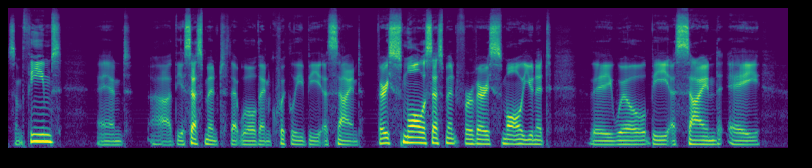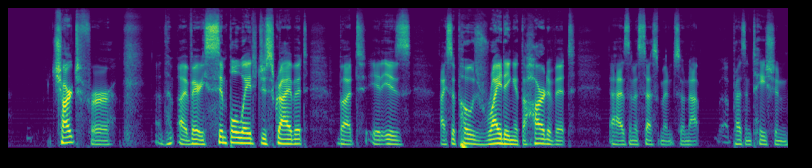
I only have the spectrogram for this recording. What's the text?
some themes and uh, the assessment that will then quickly be assigned very small assessment for a very small unit. They will be assigned a chart for a very simple way to describe it, but it is, I suppose, writing at the heart of it as an assessment, so not a presentation.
